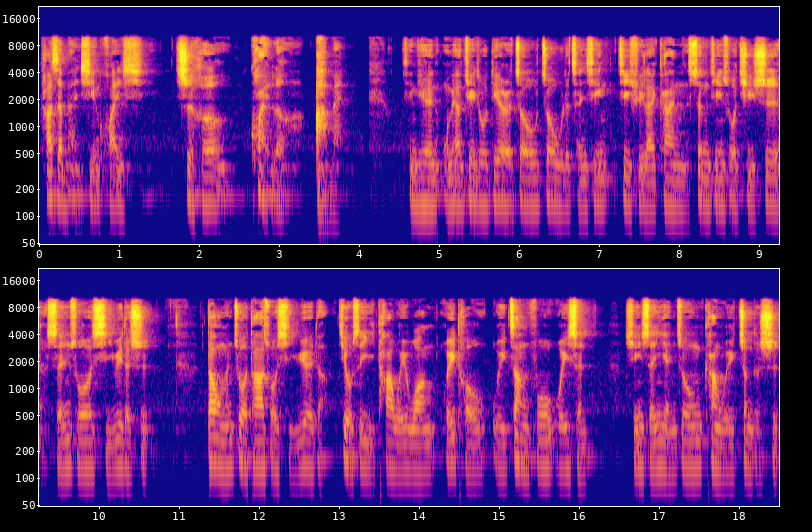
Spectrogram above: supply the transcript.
他是满心欢喜，吃喝快乐。阿门。今天我们要进入第二周周五的晨星，继续来看圣经所启示神所喜悦的事。当我们做他所喜悦的，就是以他为王、为头、为丈夫、为神，行神眼中看为正的事。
